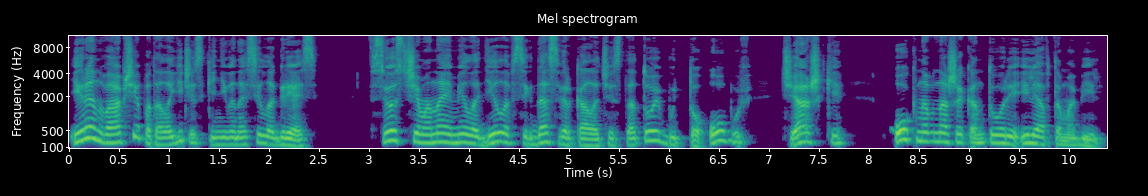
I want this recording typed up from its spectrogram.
Ирен вообще патологически не выносила грязь. Все, с чем она имела дело, всегда сверкало чистотой, будь то обувь, чашки, окна в нашей конторе или автомобиль.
